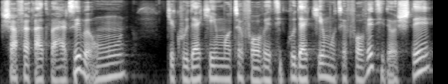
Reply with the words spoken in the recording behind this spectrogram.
شفقت ورزی به اون که کودکی متفاوتی, کودکی متفاوتی داشته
